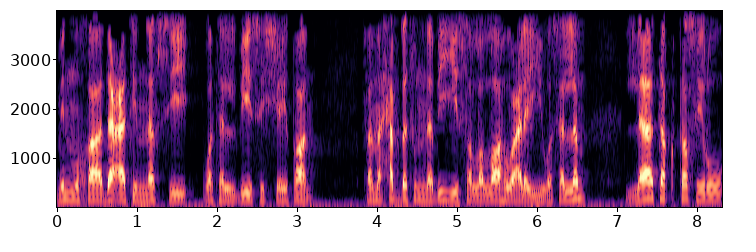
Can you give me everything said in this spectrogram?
من مخادعة النفس وتلبيس الشيطان. فمحبة النبي صلى الله عليه وسلم لا تقتصر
